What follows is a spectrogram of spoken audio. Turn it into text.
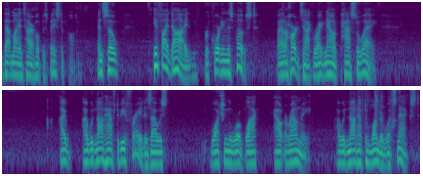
that my entire hope is based upon. And so if I died recording this post, if I had a heart attack right now and passed away, I, I would not have to be afraid as I was watching the world black out around me. I would not have to wonder what's next.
